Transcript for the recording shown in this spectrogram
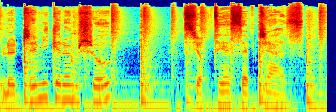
Le Jamie Cullum Show sur TSF Jazz.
